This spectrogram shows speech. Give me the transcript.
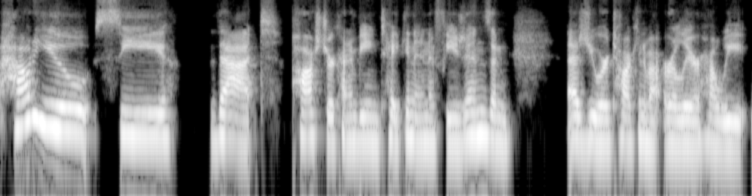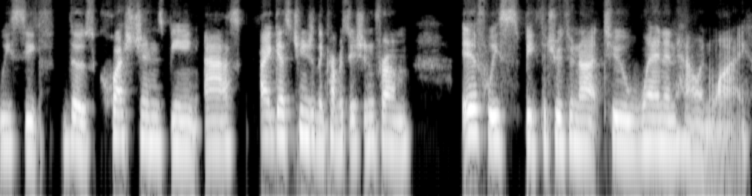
how do you see that posture kind of being taken in ephesians and as you were talking about earlier how we we see those questions being asked i guess changing the conversation from if we speak the truth or not to when and how and why.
